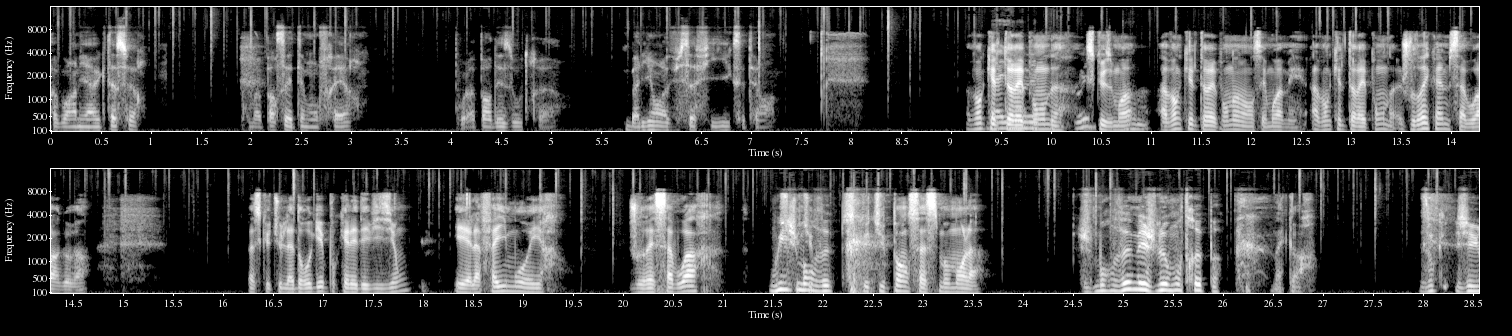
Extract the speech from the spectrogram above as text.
avoir un lien avec ta sœur. Pour ma part, ça a été mon frère. Pour la part des autres, euh, Balian a vu sa fille, etc. Avant qu'elle te réponde, oui, excuse-moi, avant qu'elle te réponde, non, non, c'est moi, mais avant qu'elle te réponde, je voudrais quand même savoir, Gauvin, parce que tu l'as droguée pour qu'elle ait des visions, et elle a failli mourir. Je voudrais savoir Oui, ce je que m'en tu- veux. ce que tu penses à ce moment-là. Je m'en veux, mais je le montre pas. D'accord. Donc j'ai eu,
